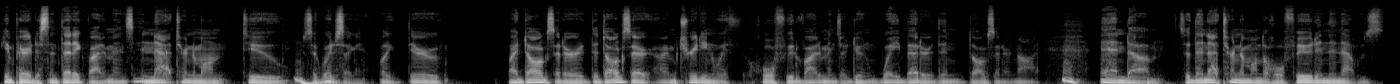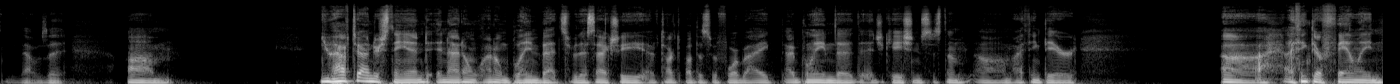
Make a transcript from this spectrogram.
compared to synthetic vitamins, and that turned him on to say, wait a second, like they're my dogs that are the dogs that I'm treating with whole food vitamins are doing way better than dogs that are not, and um, so then that turned them on to whole food, and then that was that was it. Um, you have to understand, and I don't I don't blame vets for this. Actually, I've talked about this before, but I, I blame the the education system. Um, I think they're uh, I think they're failing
